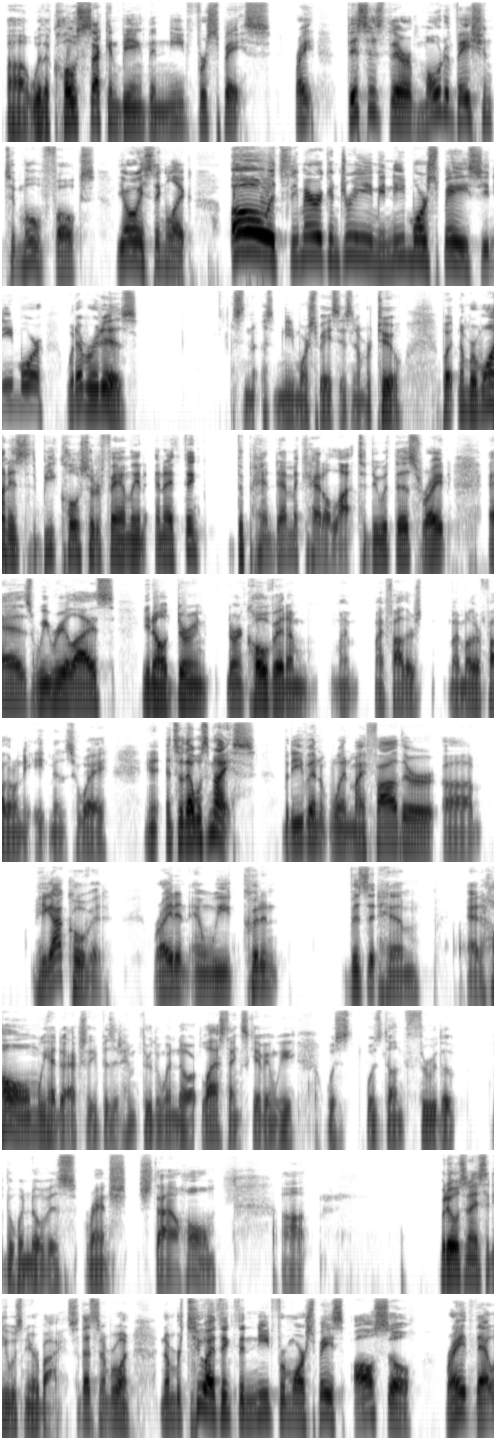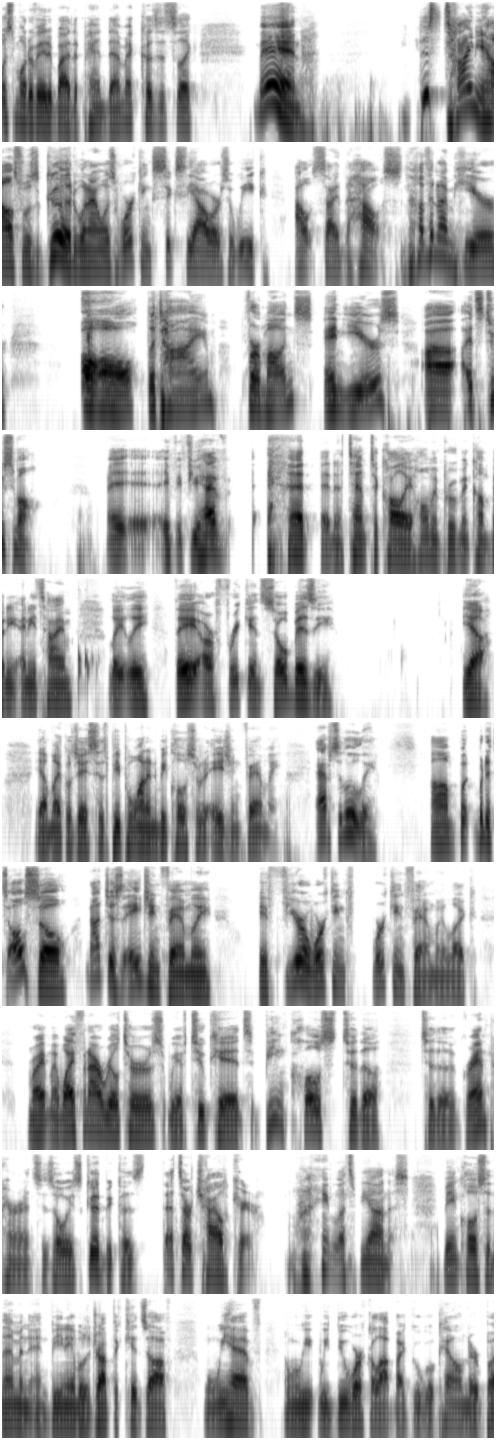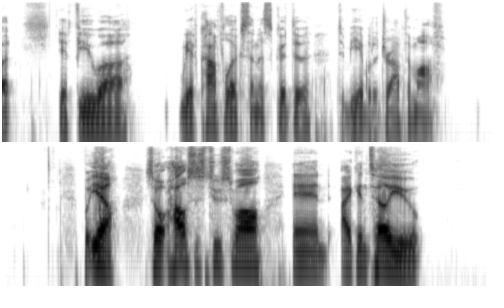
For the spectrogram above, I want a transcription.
uh, with a close second being the need for space. Right? This is their motivation to move, folks. You always think like, oh, it's the American dream. You need more space. You need more whatever it is. Need more space is number two, but number one is to be closer to family, and, and I think the pandemic had a lot to do with this, right? As we realized, you know, during during COVID, I'm my my father's my mother and father only eight minutes away, and, and so that was nice. But even when my father uh, he got COVID, right, and and we couldn't visit him at home, we had to actually visit him through the window. Last Thanksgiving, we was was done through the the window of his ranch style home. Uh, but it was nice that he was nearby. So that's number one. Number two, I think the need for more space also, right? That was motivated by the pandemic because it's like, man, this tiny house was good when I was working 60 hours a week outside the house. Now that I'm here all the time, for months and years, uh, it's too small. If, if you have had an attempt to call a home improvement company anytime lately, they are freaking so busy. Yeah, yeah. Michael J says people wanting to be closer to aging family. Absolutely, um, but but it's also not just aging family. If you're a working working family, like right, my wife and I are realtors. We have two kids. Being close to the to the grandparents is always good because that's our child care, right? Let's be honest. Being close to them and, and being able to drop the kids off when we have and we, we do work a lot by Google Calendar, but if you uh, we have conflicts, then it's good to to be able to drop them off. But yeah, so house is too small, and I can tell you,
